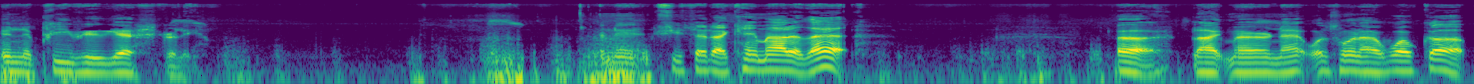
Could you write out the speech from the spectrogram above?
in the preview yesterday. And then she said I came out of that uh, nightmare, and that was when I woke up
